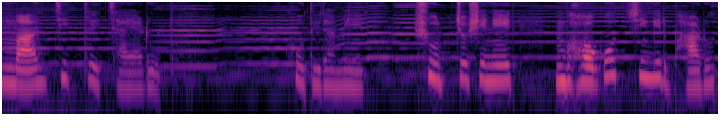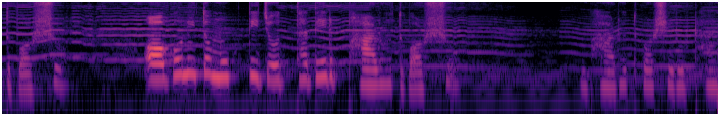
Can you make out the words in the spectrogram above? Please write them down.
মানচিত্রের ছায়ারূপ। ক্ষুদিরামের, সূর্য সেনের, ভগৎ সিংয়ের ভারতবর্ষ। অগণিত মুক্তিযোদ্ধাদের ভারতবর্ষ। ভারতবর্ষের উঠান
